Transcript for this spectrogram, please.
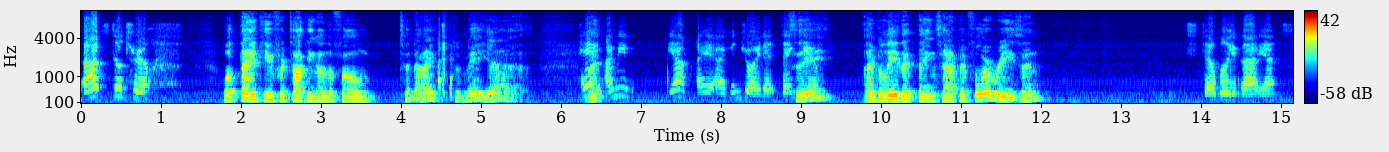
That's still true. Well, thank you for talking on the phone tonight to me. Yeah. Hey, I- I, mean, yeah, I, I've enjoyed it. Thank you. See? you. I believe that things happen for a reason. Still believe that, yes.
